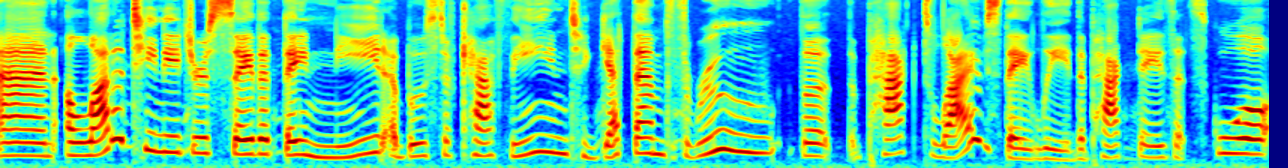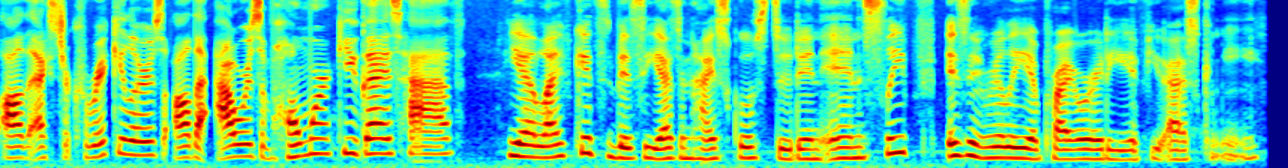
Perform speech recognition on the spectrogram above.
And a lot of teenagers say that they need a boost of caffeine to get them through the, the packed lives they lead, the packed days at school, all the extracurriculars, all the hours of homework you guys have. Yeah, life gets busy as a high school student, and sleep isn't really a priority if you ask me.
